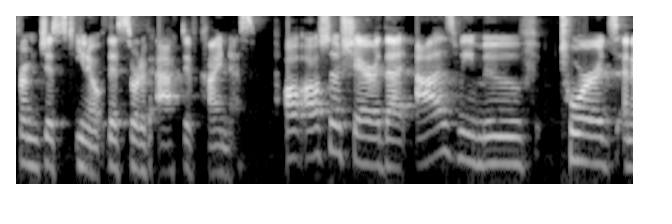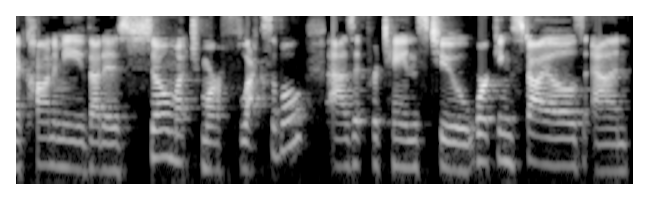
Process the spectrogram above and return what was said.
from just, you know, this sort of act of kindness. I'll also share that as we move towards an economy that is so much more flexible as it pertains to working styles and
